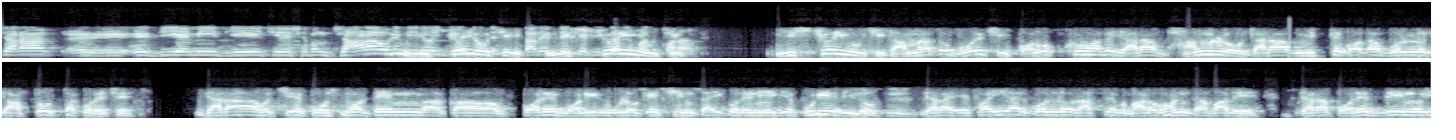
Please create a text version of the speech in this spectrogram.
যারা ডিএমই ডিএইচএস এবং যারা ওই দিন ওই নিশ্চয়ই উচিত তাদের দেখে জিজ্ঞাসাবাদ করা নিশ্চয়ই উচিত। আমরা তো বলছি পরোক্ষভাবে যারা ভাঙলো যারা মিথ্যে কথা বলল যে আত্মহত্যা করেছে যারা হচ্ছে পোস্টমর্টেম পরে বডিগুলোকে ছিনতাই করে নিয়ে গিয়ে পুড়িয়ে দিল। যারা এফআইআর করল রাত্রে বারো ঘণ্টা বাদে যারা পরের দিন ওই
